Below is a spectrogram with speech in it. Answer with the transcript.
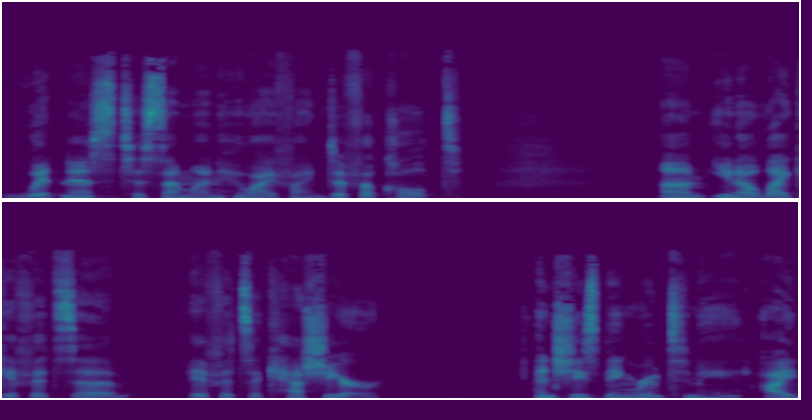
witness to someone who I find difficult. Um, you know, like if it's a if it's a cashier and she's being rude to me, I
